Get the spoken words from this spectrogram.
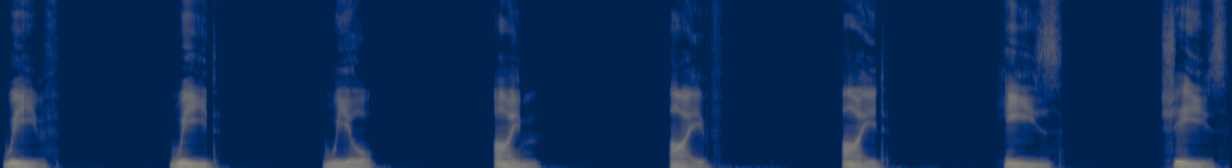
We've. We'd. We'll. I'm. I've. I'd. He's. She's.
